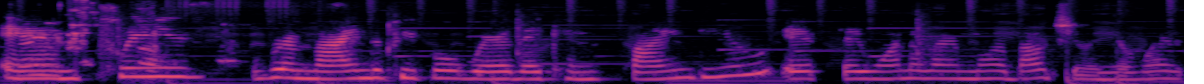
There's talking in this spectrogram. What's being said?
And please remind the people where they can find you if they want to learn more about you and your work.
